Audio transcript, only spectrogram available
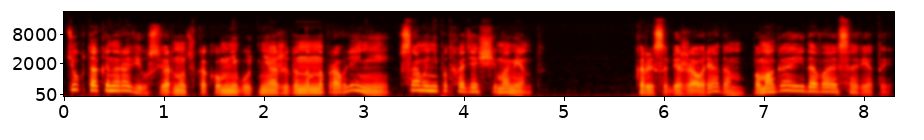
Тюк так и норовил свернуть в каком-нибудь неожиданном направлении в самый неподходящий момент. Крыса бежал рядом, помогая и давая советы.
